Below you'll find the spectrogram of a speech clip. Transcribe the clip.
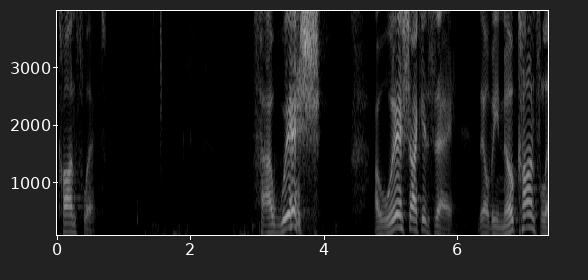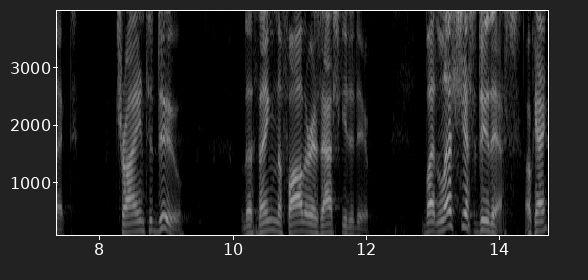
Conflict. I wish, I wish I could say there'll be no conflict trying to do the thing the Father has asked you to do. But let's just do this, okay?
